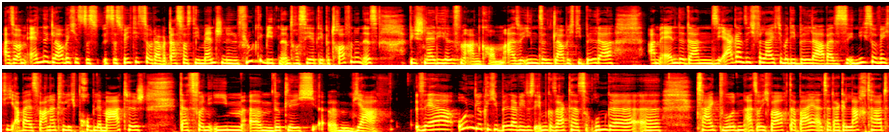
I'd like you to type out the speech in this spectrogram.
Also am Ende, glaube ich, ist das, ist das Wichtigste oder das, was die Menschen in den Flutgebieten interessiert, die Betroffenen ist, wie schnell die Hilfen ankommen. Also ihnen sind, glaube ich, die Bilder am Ende dann, sie ärgern sich vielleicht über die Bilder, aber es ist ihnen nicht so wichtig. Aber es war natürlich problematisch, dass von ihm ähm, wirklich, ähm, ja, sehr unglückliche Bilder, wie du es eben gesagt hast, rumgezeigt wurden. Also ich war auch dabei, als er da gelacht hat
